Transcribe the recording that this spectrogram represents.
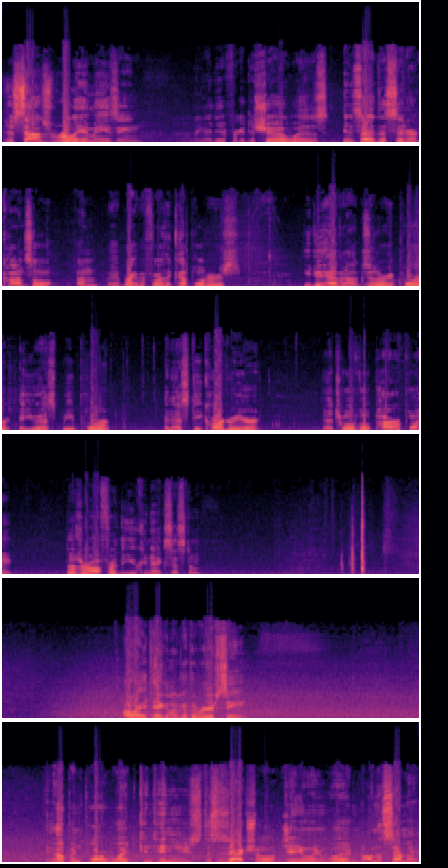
Just sounds really amazing. One thing I did forget to show was inside the center console, um, right before the cup holders, you do have an auxiliary port, a USB port, an SD card reader, and a 12 volt power point. Those are all for the Uconnect system. Alright, taking a look at the rear seat. The open pore wood continues. This is actual genuine wood on the Summit.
